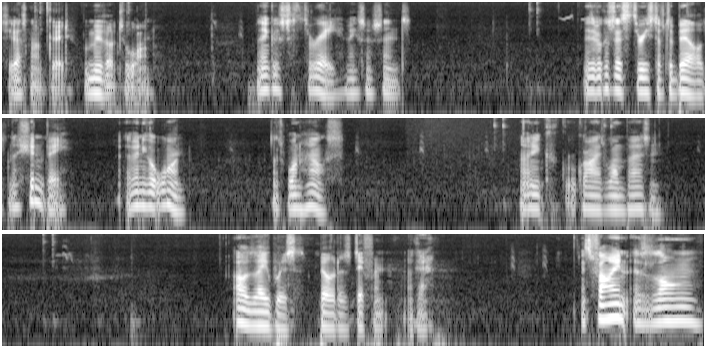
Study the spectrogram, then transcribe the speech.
See, that's not good. We'll move up to one. Then it goes to three. It makes no sense. Is it because there's three stuff to build? There shouldn't be. I've only got one. That's one house. That only requires one person. Oh, labourers. Builders, different. Okay. It's fine as long...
